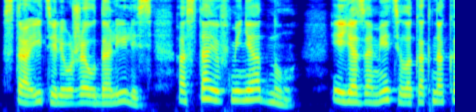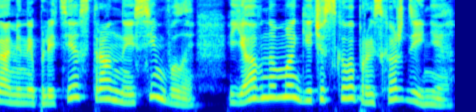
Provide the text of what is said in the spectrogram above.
Строители уже удалились, оставив меня одну, и я заметила, как на каменной плите странные символы явно магического происхождения.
